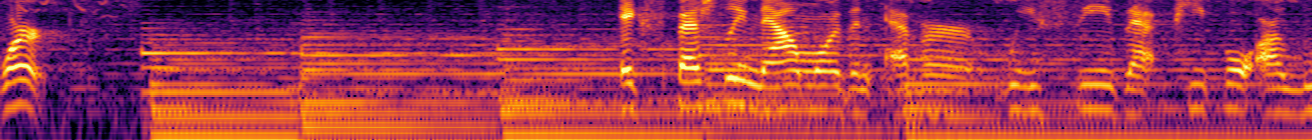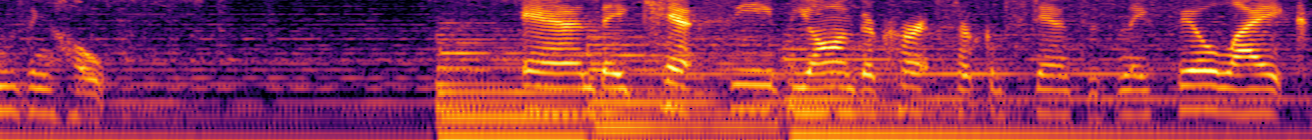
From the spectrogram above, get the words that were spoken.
worked. Especially now more than ever, we see that people are losing hope and they can't see beyond their current circumstances and they feel like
